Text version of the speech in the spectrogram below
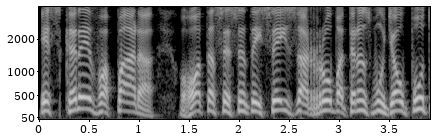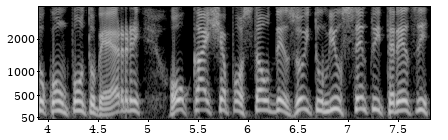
escreva para rota66 arroba transmundial.com.br ou caixa postal 18.113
